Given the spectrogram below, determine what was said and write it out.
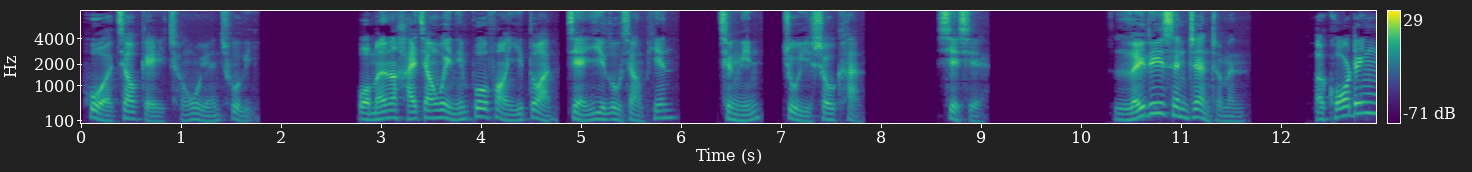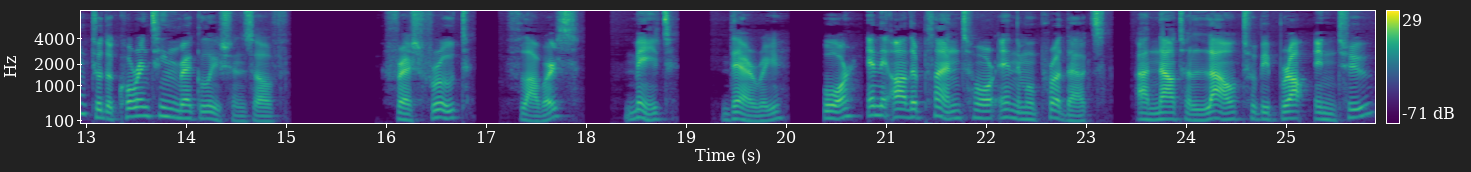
或交给乘务员处理。我们还将为您播放一段检疫录像片，请您注意收看。谢谢。Ladies and gentlemen, according to the quarantine regulations of fresh fruit, flowers, meat, dairy, or any other plant or animal products are not allowed to be brought into.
